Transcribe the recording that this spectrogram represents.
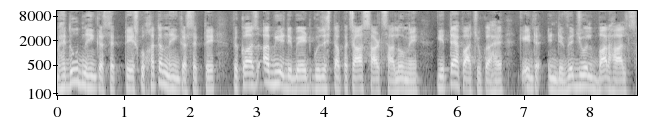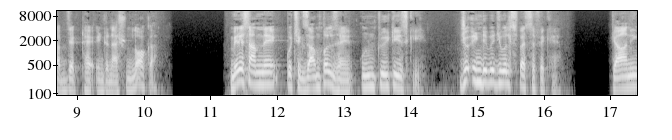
محدود نہیں کر سکتے اس کو ختم نہیں کر سکتے بیکاز اب یہ ڈبیٹ گزشتہ پچاس ساٹھ سالوں میں یہ طے پا چکا ہے کہ انڈیویجل بہرحال سبجیکٹ ہے انٹرنیشنل لا کا میرے سامنے کچھ اگزامپلز ہیں ان ٹویٹیز کی جو انڈیویجل اسپیسیفک ہیں یعنی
